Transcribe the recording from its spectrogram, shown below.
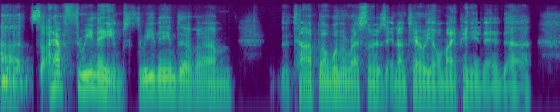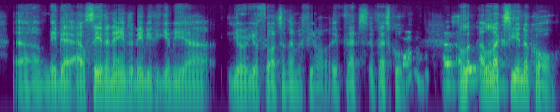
Uh, so I have three names, three names of um, the top uh, women wrestlers in Ontario, in my opinion. And uh, um, maybe I, will say the names, and maybe you could give me uh, your your thoughts on them if you know if that's if that's cool. Yeah, Alexia Nicole.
